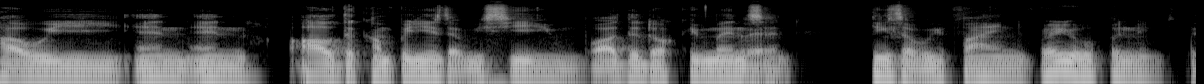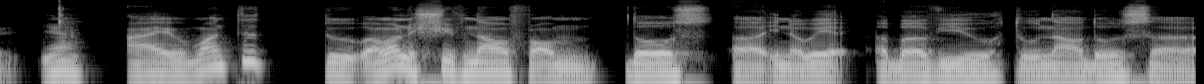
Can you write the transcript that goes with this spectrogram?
how we and and how the companies that we see, what the documents Right. and things that we find. Very open into it. Yeah. I wanted to I want to shift now from those uh, in a way above you to now those uh,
